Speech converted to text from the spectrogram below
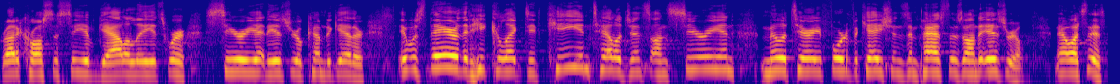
right across the Sea of Galilee. It's where Syria and Israel come together. It was there that he collected key intelligence on Syrian military fortifications and passed those on to Israel. Now, watch this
